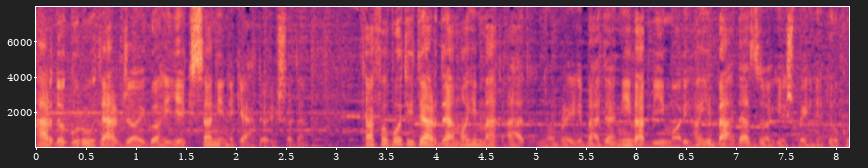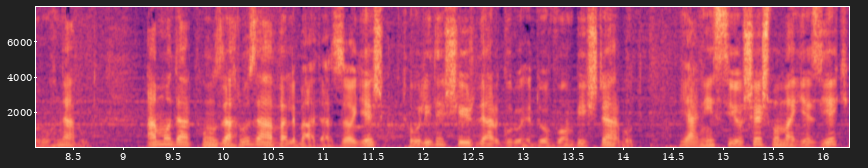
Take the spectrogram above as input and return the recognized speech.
هر دو گروه در جایگاه یکسانی نگهداری شدند. تفاوتی در دمای مقعد، نمره بدنی و بیماری های بعد از زایش بین دو گروه نبود. اما در 15 روز اول بعد از زایش تولید شیر در گروه دوم بیشتر بود. یعنی 36 ممیز یک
